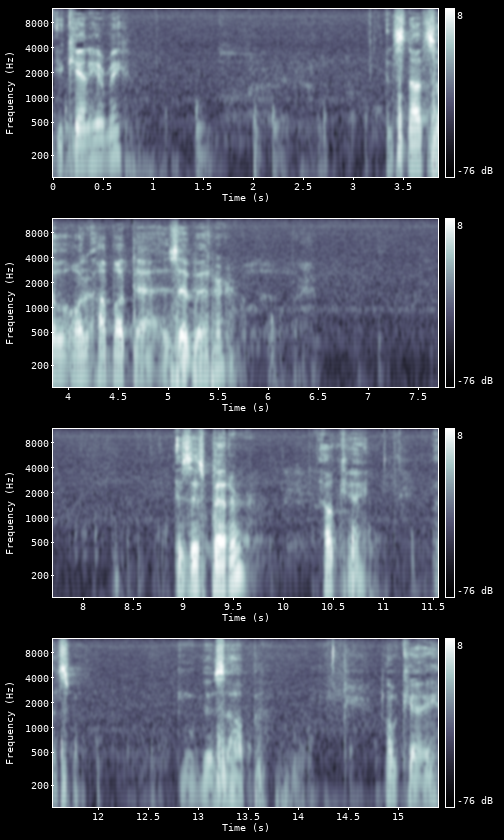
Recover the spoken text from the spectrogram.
You can't hear me? It's not so, how about that? Is that better? Is this better? Okay. Let's move this up. Okay.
